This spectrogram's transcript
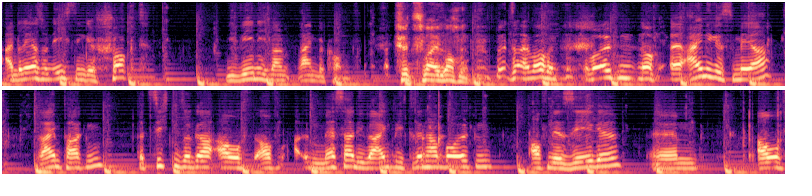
Andreas und ich sind geschockt, wie wenig man reinbekommt. Für zwei Wochen. Für zwei Wochen. Wir wollten noch äh, einiges mehr reinpacken, verzichten sogar auf, auf Messer, die wir eigentlich drin haben wollten, auf eine Säge, ähm, auf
